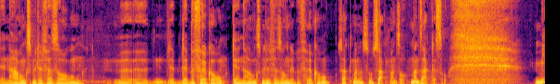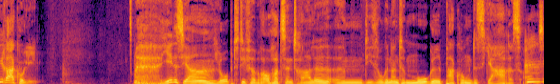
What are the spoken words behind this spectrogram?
der Nahrungsmittelversorgung äh, der, der Bevölkerung. Der Nahrungsmittelversorgung der Bevölkerung, sagt man das so? Sagt man so. Man sagt das so. Miracoli. Jedes Jahr lobt die Verbraucherzentrale ähm, die sogenannte Mogelpackung des Jahres Ah, aus.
